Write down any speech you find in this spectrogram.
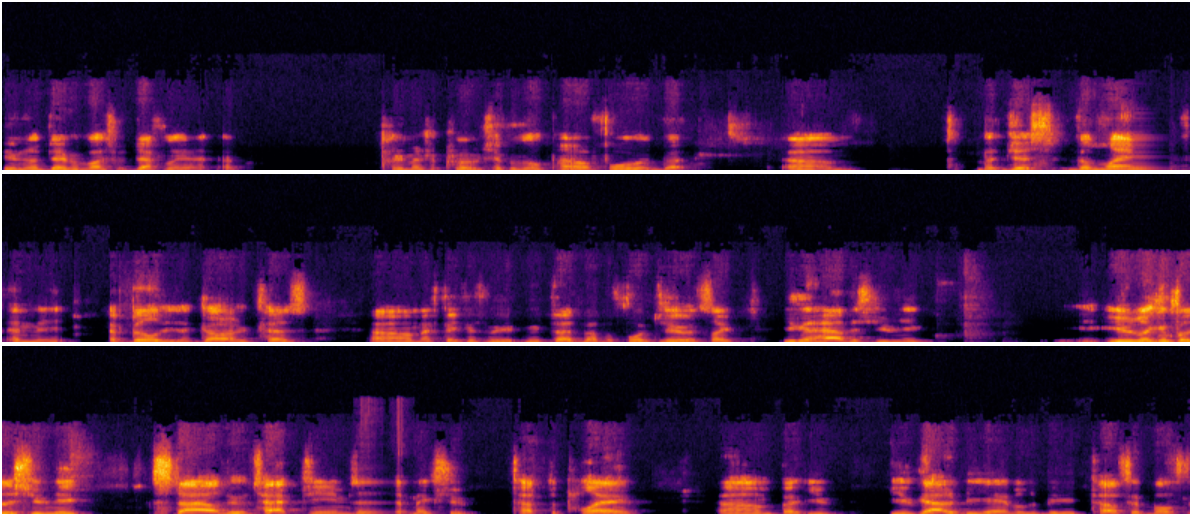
even though David West was definitely a, a pretty much a prototypical power forward, but um, but just the length and the ability to guard. Because um, I think, as we we've talked about before too, it's like you're gonna have this unique. You're looking for this unique style to attack teams that makes you tough to play, um, but you you've got to be able to be tough at both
